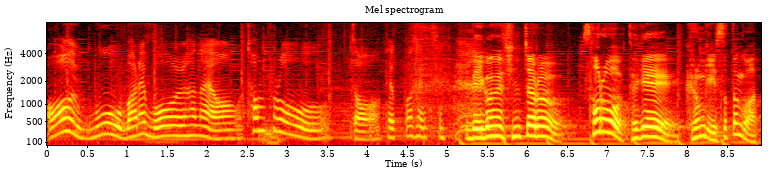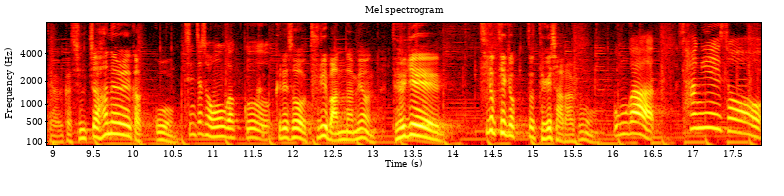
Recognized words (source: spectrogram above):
어 뭐 말해 뭘 하나요? 1000%죠. 100%. 근데 이거는 진짜로 서로 되게 그런 게 있었던 것 같아요. 그러니까 진짜 하늘 같고 진짜 정우 같고 그래서 둘이 만나면 되게 티격태격도 되게 잘하고 뭔가 상의에서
